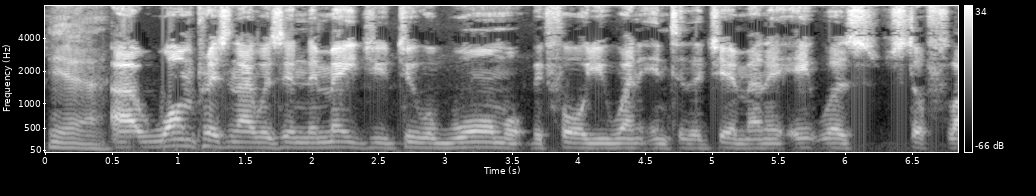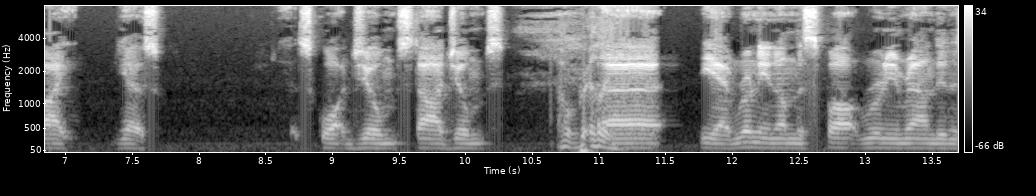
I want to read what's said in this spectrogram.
Yeah. Uh, one prison I was in, they made you do a warm up before you went into the gym, and it, it was stuff like you know squat jumps, star jumps. Oh, really? Uh, yeah, running on the spot, running around in a.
